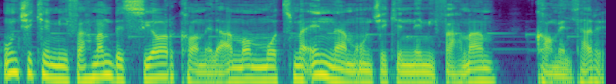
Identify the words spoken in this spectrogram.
اونچه که می‌فهمم بسیار کامله اما مطمئنم اونچه که نمی‌فهمم کاملتره.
